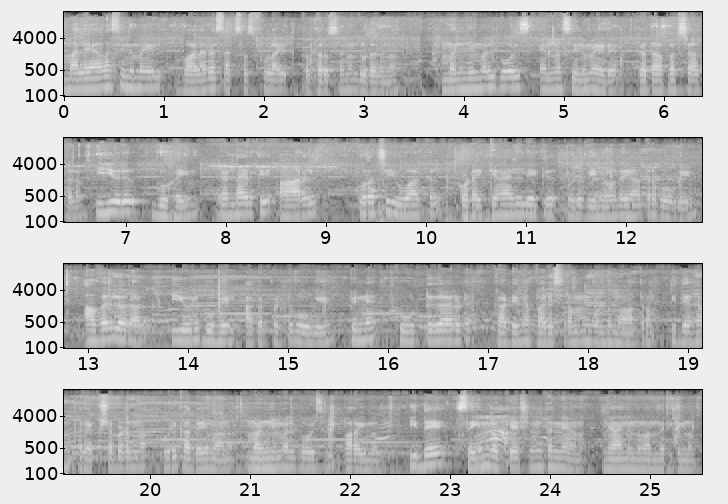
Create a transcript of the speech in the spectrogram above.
മലയാള സിനിമയിൽ വളരെ സക്സസ്ഫുള്ളായി പ്രദർശനം തുടരുന്ന മഞ്ഞുമൽ ബോയ്സ് എന്ന സിനിമയുടെ കഥാപശ്ചാത്തലം ഈയൊരു ഗുഹയും രണ്ടായിരത്തി ആറിൽ കുറച്ച് യുവാക്കൾ കൊടൈക്കനാലിലേക്ക് ഒരു വിനോദയാത്ര പോവുകയും അവരിൽ ഒരാൾ ഈ ഒരു ഗുഹയിൽ അകപ്പെട്ടു പോവുകയും പിന്നെ കൂട്ടുകാരുടെ കഠിന പരിശ്രമം കൊണ്ട് മാത്രം ഇദ്ദേഹം രക്ഷപ്പെടുന്ന ഒരു കഥയുമാണ് മഞ്ഞുമൽ ബോയ്സിൽ പറയുന്നത്. ഇതേ സെയിം ലൊക്കേഷനിൽ തന്നെയാണ് ഞാൻ ഇന്ന് വന്നിരിക്കുന്നത്.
